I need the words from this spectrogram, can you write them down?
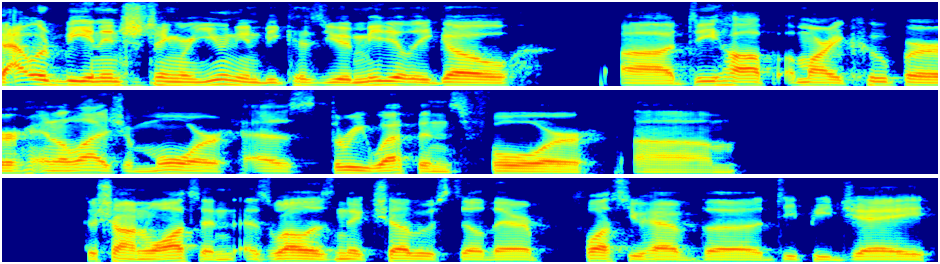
that would be an interesting reunion because you immediately go uh, D Hop, Amari Cooper, and Elijah Moore as three weapons for um, Deshaun Watson, as well as Nick Chubb, who's still there. Plus, you have the DPJ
